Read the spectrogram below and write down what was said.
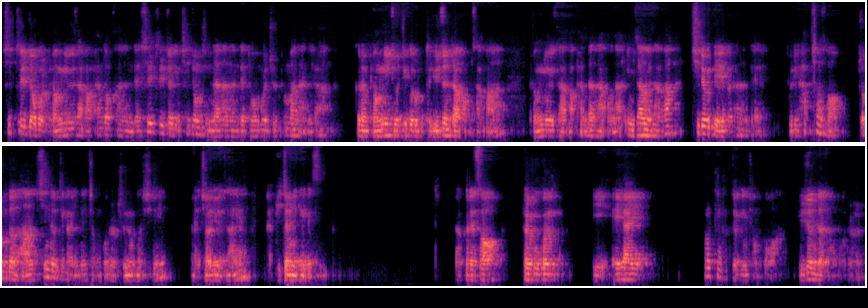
실질적으로 병리 의사가 판독하는데 실질적인 최종 진단하는 데 도움을 줄 뿐만 아니라 그런 병리 조직으로부터 유전자 검사가 병리 의사가 판단하거나 임상 의사가 치료 계획을 하는데 둘이 합쳐서 좀 더 나은 시너지가 있는 정보를 주는 것이 저희 회사의 비전이 되겠습니다. 그래서 결국은 이 AI 형태학적인 정보와 유전자 정보를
